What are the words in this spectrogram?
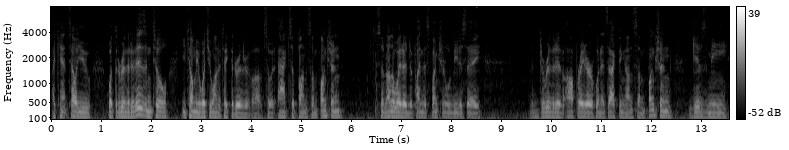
I can't tell you what the derivative is until you tell me what you want to take the derivative of. So it acts upon some function. So another way to define this function would be to say the derivative operator, when it's acting on some function, gives me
